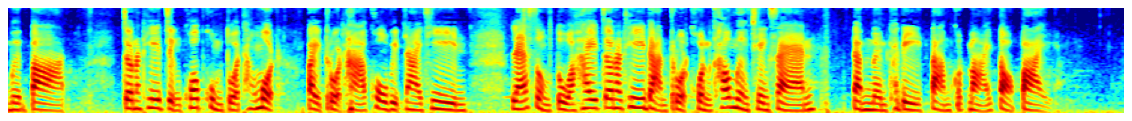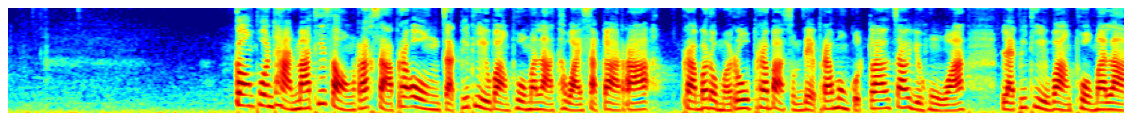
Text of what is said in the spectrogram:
10,000 บาท เจ้าหน้าที่จึงควบคุมตัวทั้งหมด ไปตรวจหาโควิด -19 และส่งตัวให้เจ้าหน้าที่ด่านตรวจคนเข้าเมืองเชียงแสน ดำเนินคดีตามกฎหมายต่อไป กองพลฐานมาที่2รักษาพระองค์ จัดพิธีวางพวงมาลาถวายสักการะ พระบรมรูปพระบาทสมเด็จพระมงกุฎเกล้าเจ้าอยู่หัว และพิธีวางพวงมาลา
